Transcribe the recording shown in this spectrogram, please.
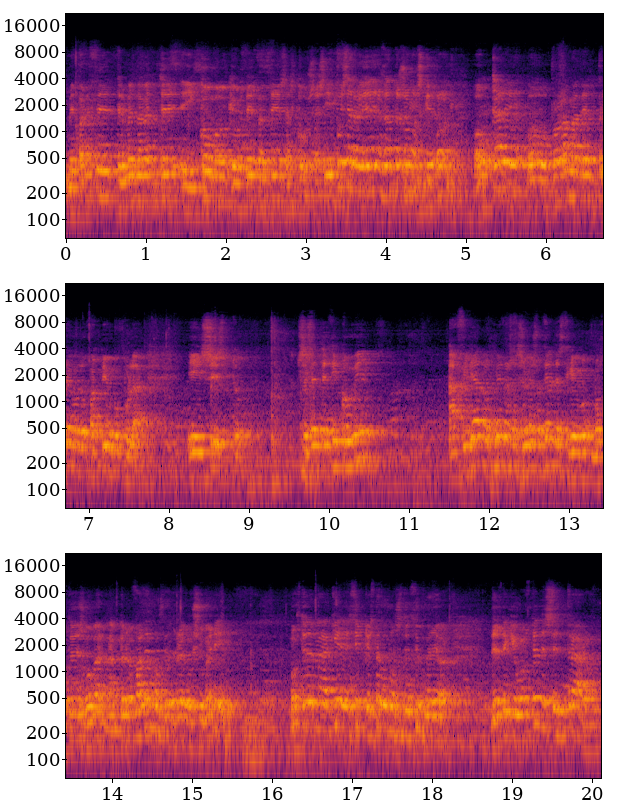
me parece tremendamente incómodo que vostedes facen esas cousas. E pois a realidade dos datos son as que son. O cale o programa de emprego do Partido Popular. Insisto, 65.000 afiliados menos a Seguridade Social desde que vostedes gobernan. Pero falemos de emprego juvenil. Vostedes van aquí a decir que estamos nunha situación mellor. Desde que vostedes entraron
